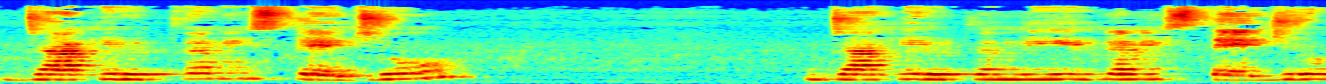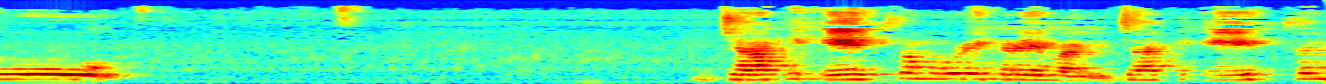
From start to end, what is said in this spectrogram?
జాకి రుత్వం ఇస్తే జూ జాకి రుత్వం దీర్ఘం ఇస్తే జూ జాకి ఏత్వం కూడా ఇక్కడ ఇవ్వాలి జాకి ఏత్వం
